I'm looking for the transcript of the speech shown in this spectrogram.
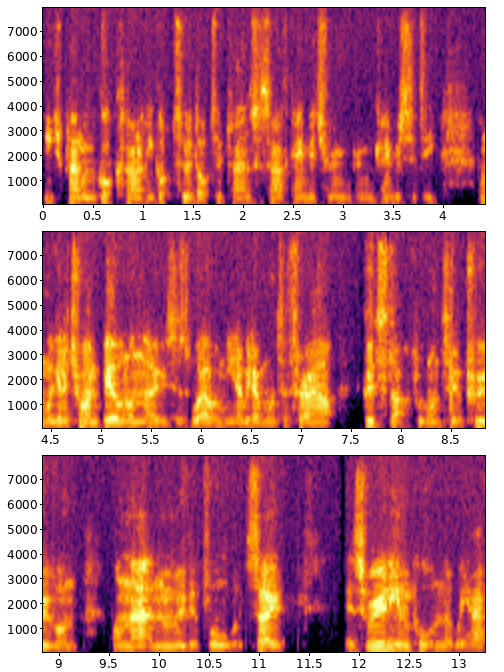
each plan we've got currently got two adopted plans for South Cambridgeshire and, and Cambridge City, and we're going to try and build on those as well. And you know, we don't want to throw out good stuff. We want to improve on on that and move it forward. So it's really important that we have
